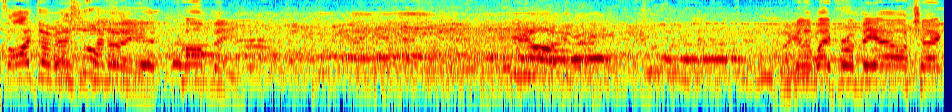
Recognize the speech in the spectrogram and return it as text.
chance. I don't think it's a penalty. Can't be. We're going to wait for a VAR check.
